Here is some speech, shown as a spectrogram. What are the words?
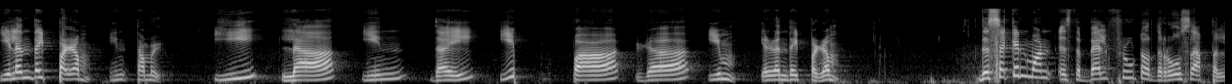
Ilandai Param in Tamil. E, La, In, Dai, Ip, Im இழந்தை பழம் The second one is the bell fruit or the rose apple,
